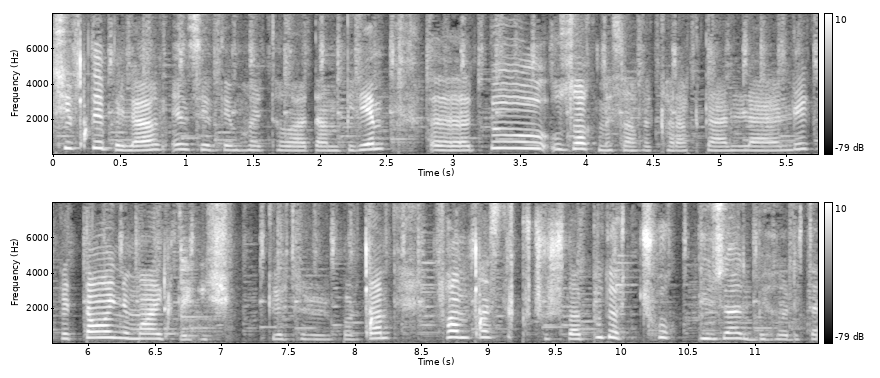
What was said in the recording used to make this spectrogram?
Çifte bela en sevdiğim haritalardan biri. Ee, bu uzak mesafe karakterlerlik ve Dynamite de iş götürür buradan. Fantastik uçuşlar. Bu da çok güzel bir harita.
